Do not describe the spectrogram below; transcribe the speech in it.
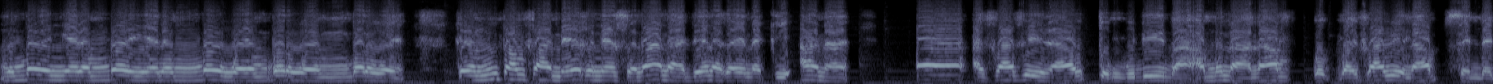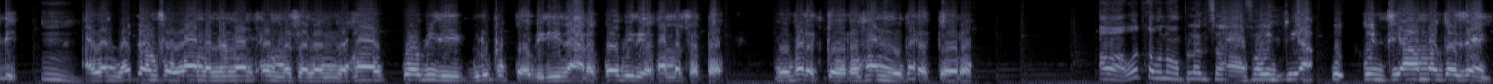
Mun bari ɲɛnɛ mun bari ɲɛnɛ mun bari wɛn mun bari wɛn mun bari wɛn kɛ mun tan fa mɛ ɛkɛ nɛ sɔn n'a na dɛnɛ ka yɛnɛ ki an na a fafe na tungudi na amuna na bai fafe na sendade mm. awon motan fo wa manan non kon masana mu ha ko biri grupo ko biri na da ko biri ka masa to. Mu bara toro ha mu bara toro awa what am na plan sa afa eh, kuntiya kuntiya magazine.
